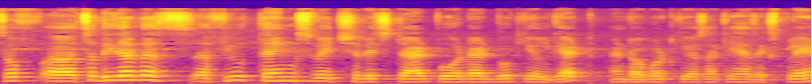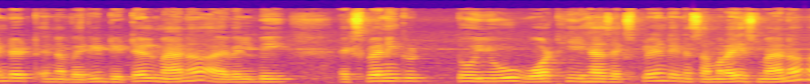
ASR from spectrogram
So uh, so these are the few things which rich dad poor dad book you'll get and robert kiyosaki has explained it in a very detailed manner. I will be explaining to, you what he has explained in a summarized manner.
